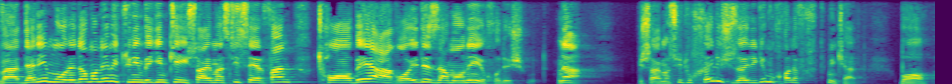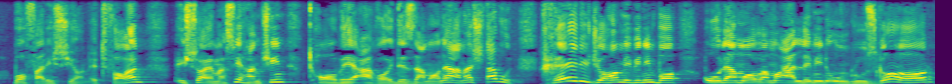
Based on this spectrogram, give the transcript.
و در این مورد ما نمی‌تونیم بگیم که عیسی مسیح صرفا تابع عقاید زمانه خودش بود. نه. عیسی مسیح تو خیلی چیزای دیگه مخالفت می‌کرد. با با فریسیان اتفاقا عیسی مسیح همچین تابع عقاید زمانه همش نبود. خیلی جاها می‌بینیم با علما و معلمین اون روزگار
